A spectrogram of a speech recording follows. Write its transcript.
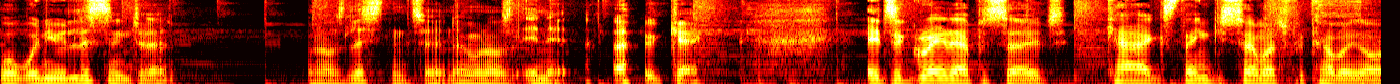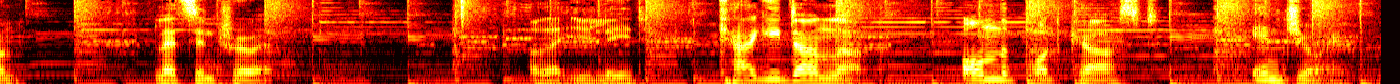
Well, when you were listening to it, when I was listening to it. No, when I was in it. okay. It's a great episode. Cags, thank you so much for coming on. Let's intro it. I'll let you lead. Caggie Dunlop on the podcast. Enjoy.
